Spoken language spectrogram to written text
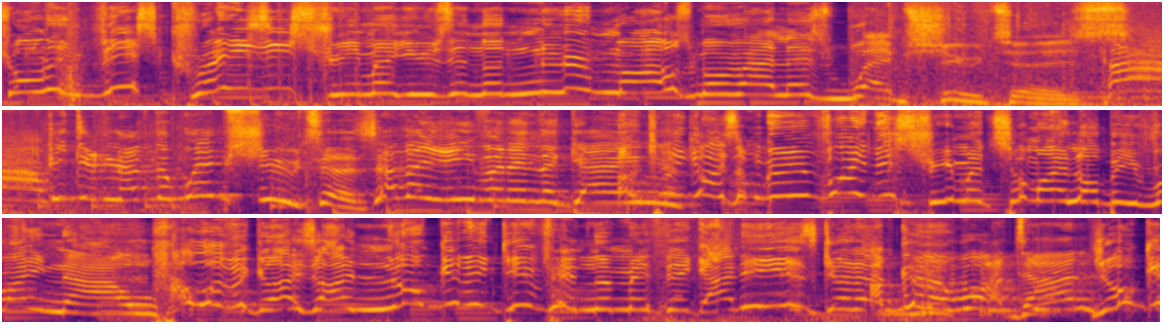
trolling this crazy streamer using the new Miles Morales web shooters. Ah, he didn't have the web shooters. Are they even in the game? Okay, guys, I'm going to invite this streamer to my lobby right now. However, guys, I'm not going to give him the mythic, and he is going to... I'm gonna what, Dan? You're going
